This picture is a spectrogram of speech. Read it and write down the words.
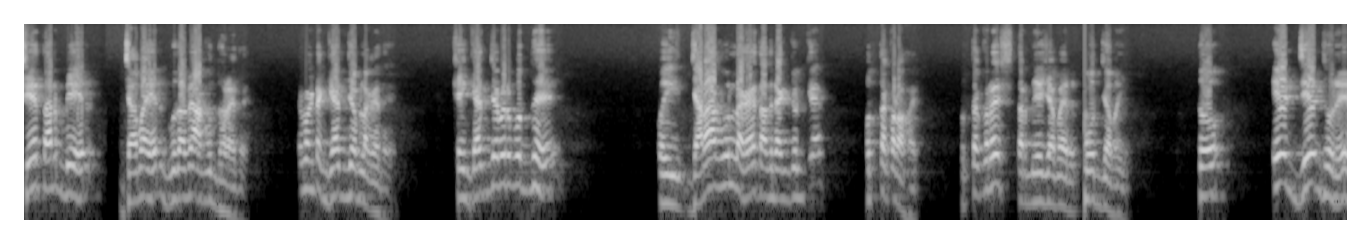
সে তার মেয়ের জামাইয়ের গুদামে আগুন ধরায় দেয় এবং একটা গ্যাঞ্জাম লাগায় দেয়। সেই গ্যাঞ্জামের মধ্যে ওই যারা আগুন লাগায় তাদের একজনকে হত্যা করা হয়। হত্যা করে তার মেয়ে জামাইয়ের বোন জামাই। তো এর জের ধরে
